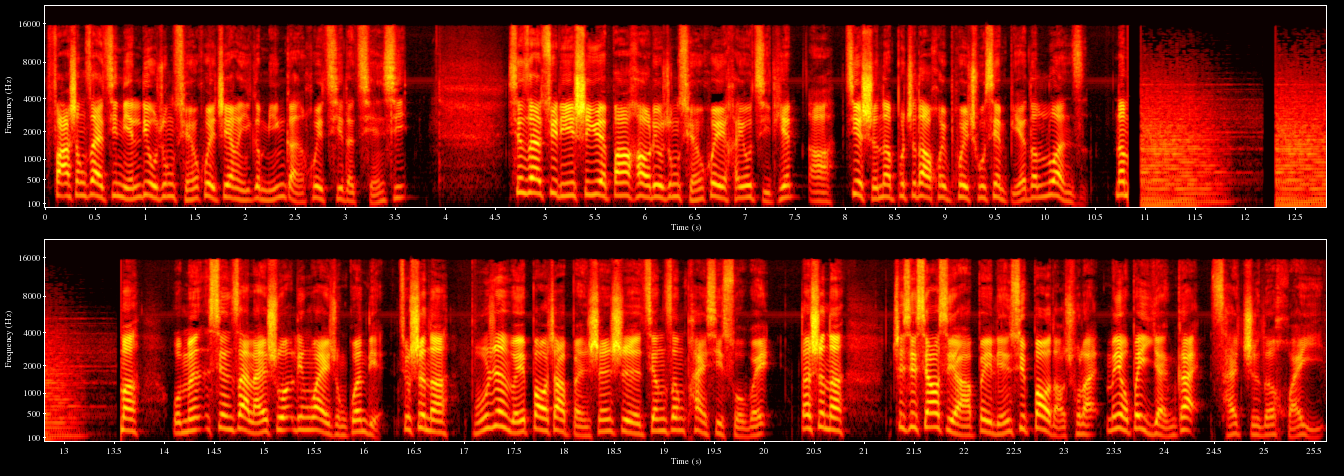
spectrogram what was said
发生在今年六中全会这样一个敏感会期的前夕。现在距离十一月八号六中全会还有几天啊，届时呢，不知道会不会出现别的乱子。那么，那么。我们现在来说另外一种观点，就是呢，不认为爆炸本身是江曾派系所为，但是呢，这些消息啊被连续报道出来，没有被掩盖，才值得怀疑。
